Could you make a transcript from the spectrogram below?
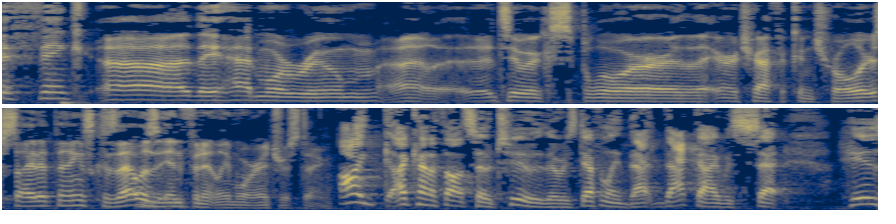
I think uh, they had more room uh, to explore the air traffic controller side of things because that Mm-hmm. was infinitely more interesting. I, I kind of thought so too. There was definitely that, that guy was set, his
